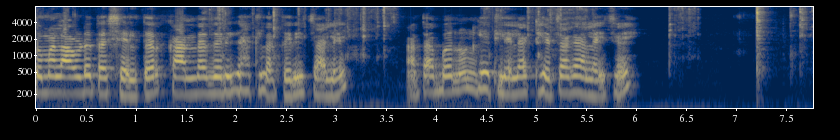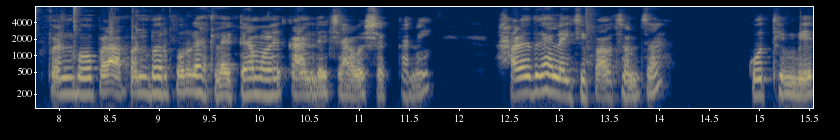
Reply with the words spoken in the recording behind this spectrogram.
तुम्हाला आवडत असेल तर कांदा जरी घातला तरी चालेल. आता बनवून घेतलेला ठेचा घालायचा आहे. पण भोपळा आपण भरपूर घातला आहे त्यामुळे कांद्याची आवश्यकता नाही. हळद घालायची पाव चमचा. कोथिंबीर.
